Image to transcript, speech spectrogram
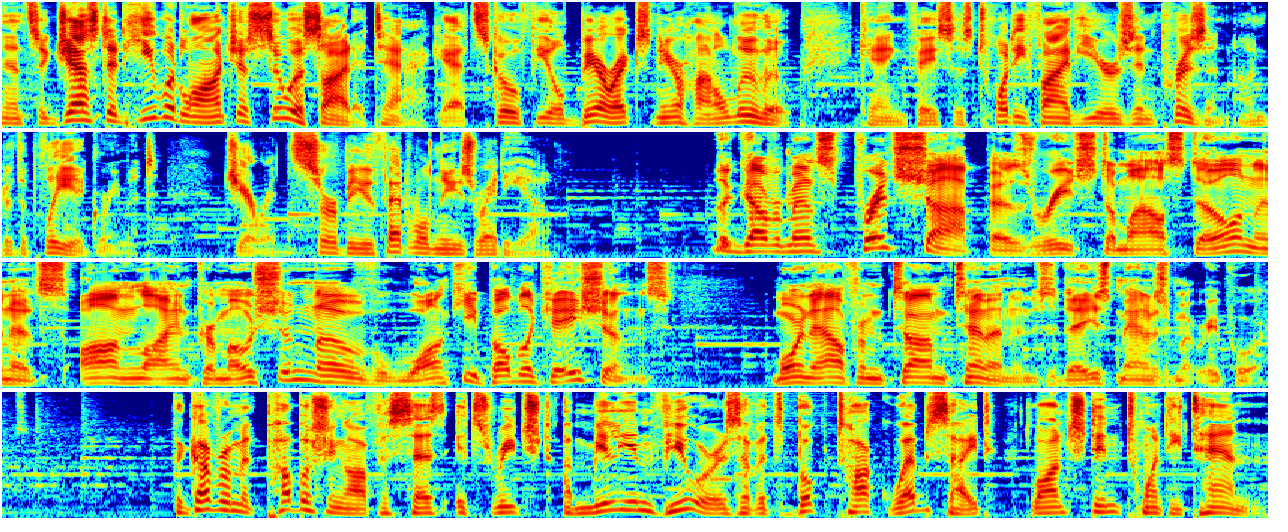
and suggested he would launch a suicide attack at Schofield Barracks near Honolulu. Kang faces 25 years in prison under the plea agreement. Jared Serbu, Federal News Radio. The government's print shop has reached a milestone in its online promotion of wonky publications. More now from Tom Temin in today's management report. The Government Publishing Office says it's reached a million viewers of its Book Talk website, launched in 2010.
